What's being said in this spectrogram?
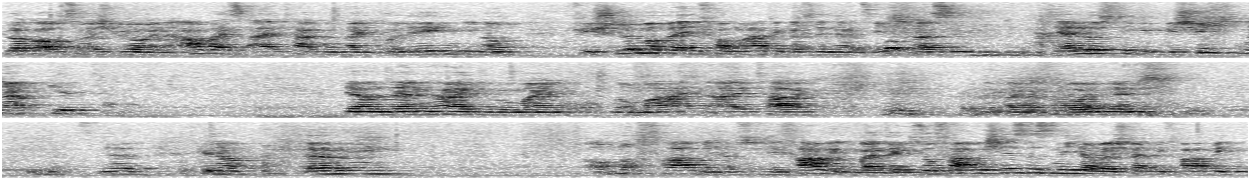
Blogge auch zum Beispiel über meinen Arbeitsalltag mit meinen Kollegen, die noch viel schlimmere Informatiker sind als ich, was sehr lustige Geschichten abgibt. Ja, und dann halt über meinen normalen Alltag mit meiner Freundin. Ne, genau. Ähm, auch noch Farben. Ich habe so die farbigen beiträge. So farbig ist es nicht, aber ich fand die farbigen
